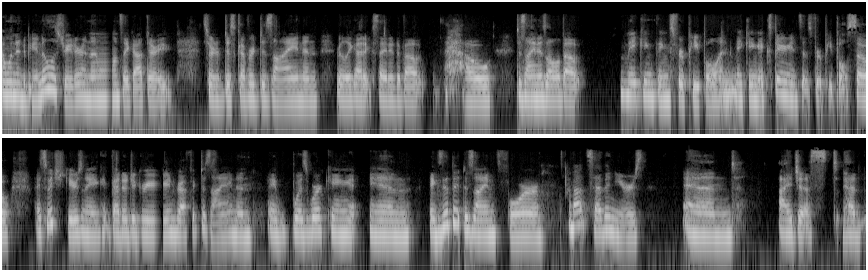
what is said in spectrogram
I wanted to be an illustrator. And then once I got there, I sort of discovered design and really got excited about how design is all about making things for people and making experiences for people. So I switched gears and I got a degree in graphic design and I was working in exhibit design for about seven years. And I just had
